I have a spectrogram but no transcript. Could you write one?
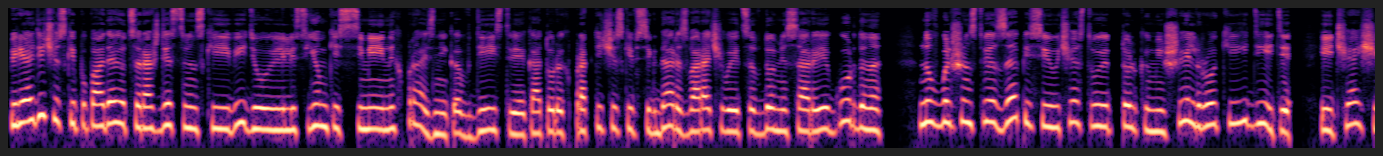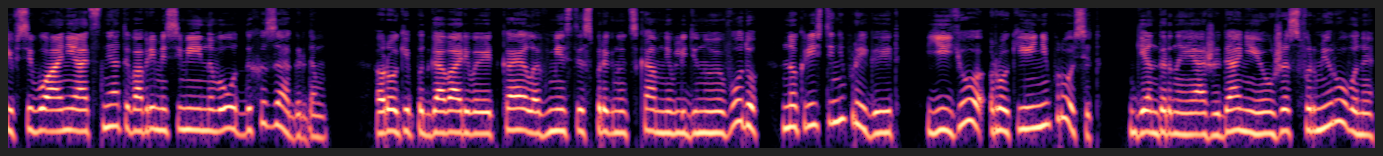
Периодически попадаются рождественские видео или съемки с семейных праздников, действие которых практически всегда разворачивается в доме Сары и Гордона, но в большинстве записей участвуют только Мишель, Рокки и дети, и чаще всего они отсняты во время семейного отдыха за городом. Рокки подговаривает Кайла вместе спрыгнуть с камня в ледяную воду, но Кристи не прыгает. Ее Рокки и не просит. Гендерные ожидания уже сформированы.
